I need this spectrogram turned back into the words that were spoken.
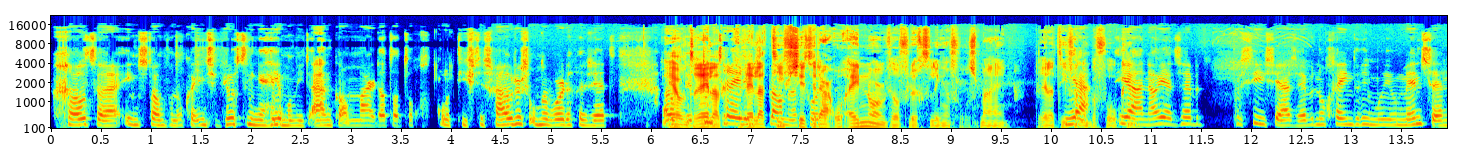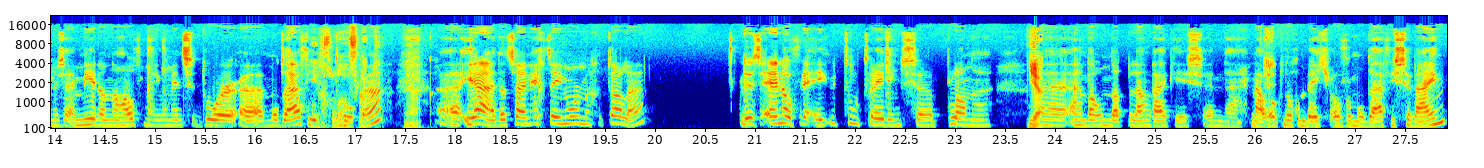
grote instroom van Oekraïnse vluchtelingen helemaal niet aan kan, maar dat dat toch collectief de schouders onder worden gezet. Ja, want rela relatief zitten voor... daar enorm veel vluchtelingen volgens mij, relatief ja, aan de bevolking. Ja, nou ja, ze hebben precies, ja, ze hebben nog geen 3 miljoen mensen en er zijn meer dan een half miljoen mensen door uh, Moldavië getrokken. Ja. Uh, ja, dat zijn echt enorme getallen. Dus en over de EU-toetredingsplannen ja. uh, en waarom dat belangrijk is. En uh, nou ook nog een beetje over Moldavische wijn.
